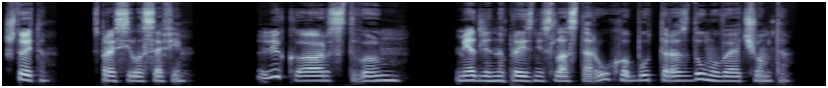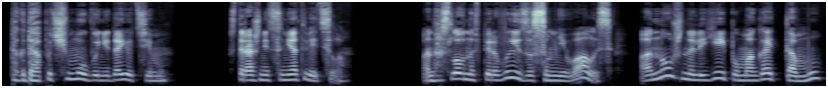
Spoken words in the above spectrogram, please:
«Что это?» — спросила Софи. «Лекарство», — медленно произнесла старуха, будто раздумывая о чем то «Тогда почему вы не даете ему?» Стражница не ответила. Она словно впервые засомневалась, а нужно ли ей помогать тому,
